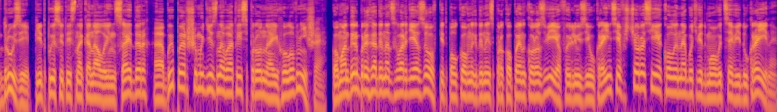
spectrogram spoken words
Друзі, підписуйтесь на канал Інсайдер, аби першими дізнаватись про найголовніше. Командир бригади Нацгвардії Азов, підполковник Денис Прокопенко, розвіяв ілюзії українців, що Росія коли-небудь відмовиться від України.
